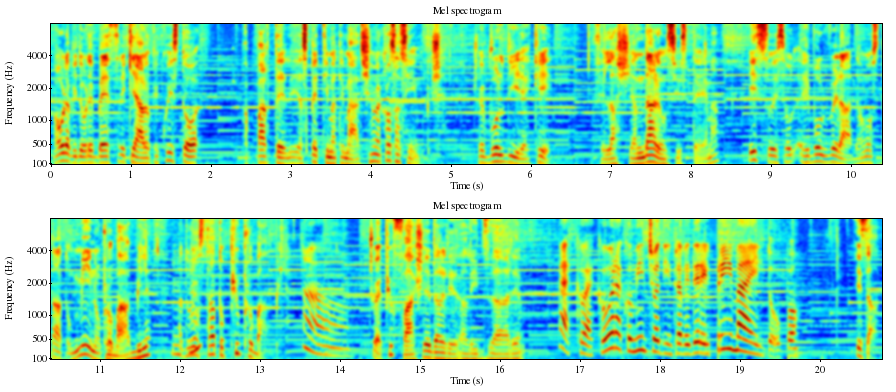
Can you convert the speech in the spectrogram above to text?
Ma ora vi dovrebbe essere chiaro che questo, a parte gli aspetti matematici, è una cosa semplice, cioè vuol dire che se lasci andare un sistema, esso evolverà da uno stato meno probabile mm-hmm. ad uno mhm. stato più probabile, oh. cioè più facile da realizzare. Ecco, ecco, ora comincio ad intravedere il prima e il dopo. Esatto.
